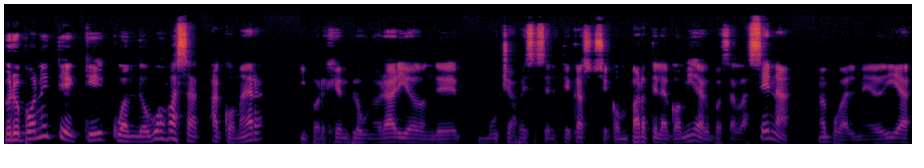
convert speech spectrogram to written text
proponete que cuando vos vas a comer, y por ejemplo un horario donde muchas veces en este caso se comparte la comida, que puede ser la cena, ¿no? porque al mediodía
